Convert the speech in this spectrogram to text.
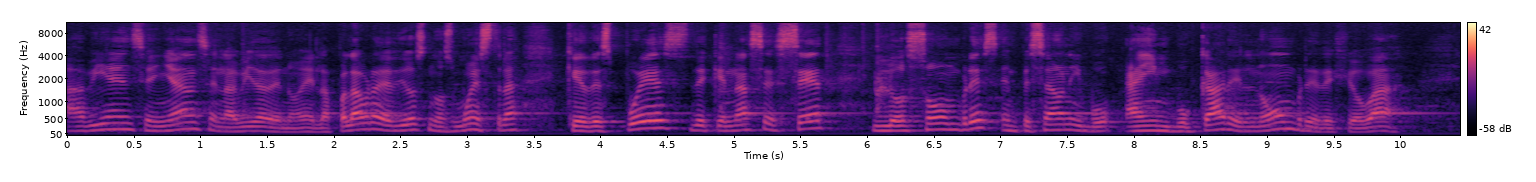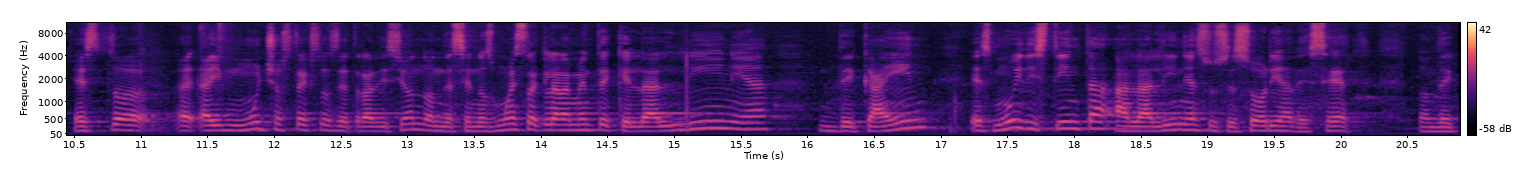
Había enseñanza en la vida de Noé. La palabra de Dios nos muestra que después de que nace Seth, los hombres empezaron a invocar el nombre de Jehová. Esto, hay muchos textos de tradición donde se nos muestra claramente que la línea de Caín es muy distinta a la línea sucesoria de Seth donde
